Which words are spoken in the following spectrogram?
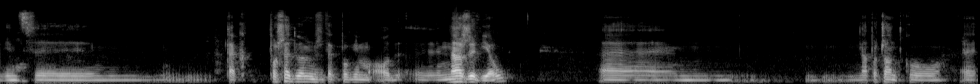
Więc tak poszedłem, że tak powiem, od, na żywioł na początku e,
